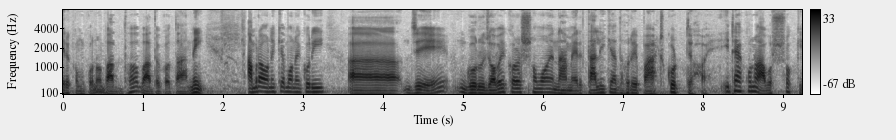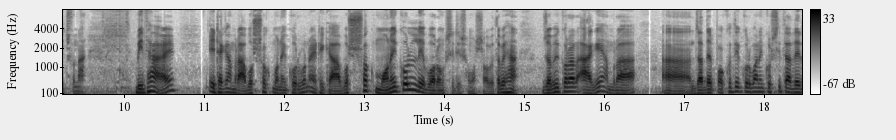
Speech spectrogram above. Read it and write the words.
এরকম কোনো বাধ্য বাধকতা নেই। আমরা অনেকে মনে করি যে গরু জবাই করার সময় নামের তালিকা ধরে পাঠ করতে হয়। এটা কোনো আবশ্যক কিছু না। বিধায় এটাকে আমরা আবশ্যক মনে করব না, এটাকে আবশ্যক মনে করলে বরং সেটি সমস্যা হবে। তবে হ্যাঁ জবে করার আগে আমরা যাদের পক্ষ থেকে কোরবানি করছি তাদের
